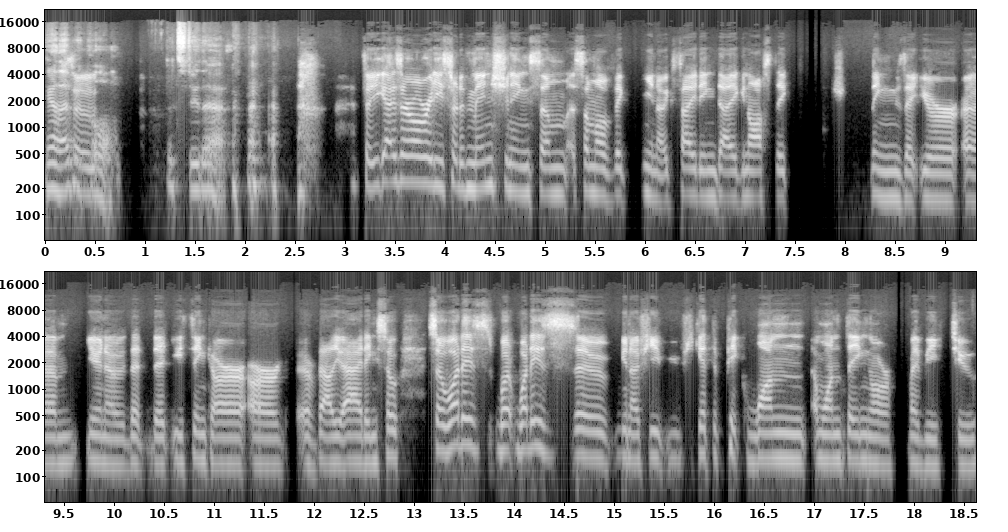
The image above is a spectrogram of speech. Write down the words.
Yeah, that'd so, be cool. Let's do that. so you guys are already sort of mentioning some some of the you know exciting diagnostic things that you're um, you know that that you think are are, are value adding so so what is what what is uh, you know if you if you get to pick one one thing or maybe two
